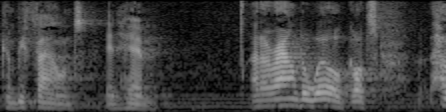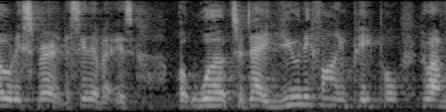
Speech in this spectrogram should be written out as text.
can be found in Him. And around the world, God's Holy Spirit, the seal of it, is at work today, unifying people who have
